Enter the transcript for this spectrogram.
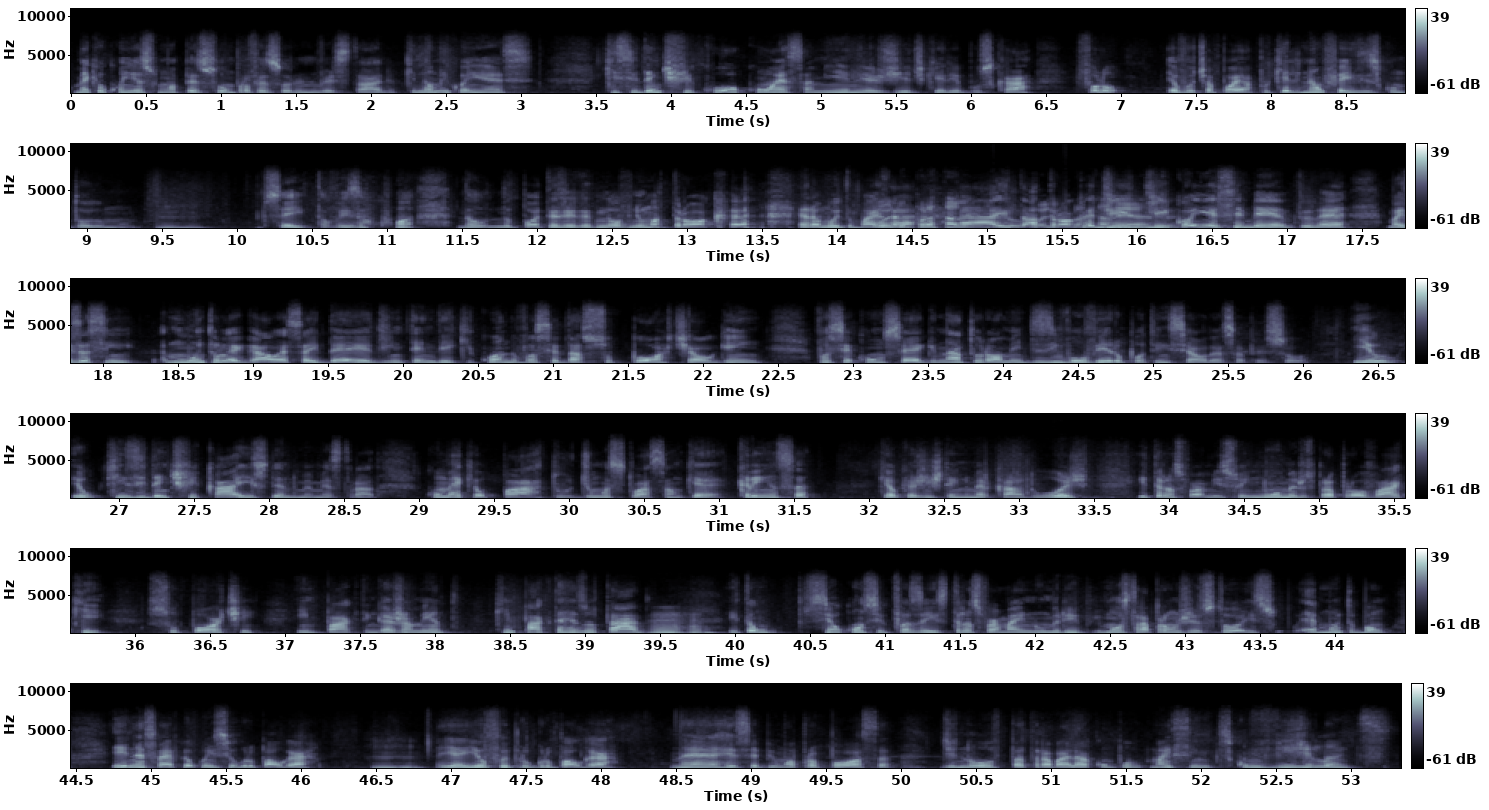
como é que eu conheço uma pessoa, um professor universitário, que não me conhece, que se identificou com essa minha energia de querer buscar e falou: eu vou te apoiar, porque ele não fez isso com todo mundo. Uhum. Não sei, talvez alguma. Não, não pode ter certeza que não houve nenhuma troca. Era muito mais Olho a, talento, a, a troca de, de conhecimento, né? Mas assim, muito legal essa ideia de entender que quando você dá suporte a alguém, você consegue naturalmente desenvolver o potencial dessa pessoa. E eu, eu quis identificar isso dentro do meu mestrado. Como é que eu parto de uma situação que é crença, que é o que a gente tem no mercado hoje, e transformo isso em números para provar que suporte impacta engajamento, que impacta resultado. Uhum. Então, se eu consigo fazer isso, transformar em número e e mostrar para um gestor, isso é muito bom. E nessa época eu conheci o Grupo Algar. Uhum. E aí eu fui para o Grupo Algar. Né? Recebi uma proposta, de novo, para trabalhar com um público mais simples, com vigilantes.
